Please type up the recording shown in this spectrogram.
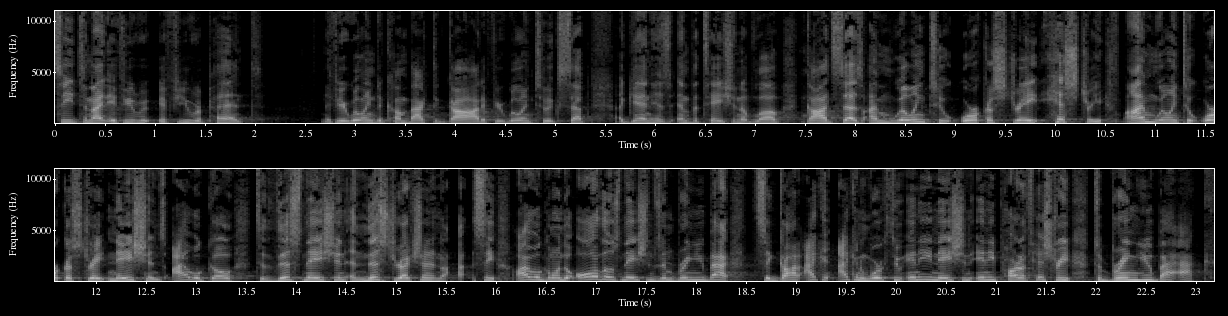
See, tonight, if you, if you repent, if you're willing to come back to God, if you're willing to accept again his invitation of love, God says, I'm willing to orchestrate history. I'm willing to orchestrate nations. I will go to this nation and this direction. And uh, see, I will go into all those nations and bring you back. Say, God, I can, I can work through any nation, any part of history to bring you back.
